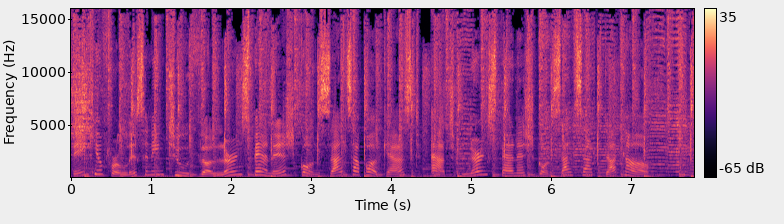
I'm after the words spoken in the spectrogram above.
Thank you for listening to the Learn Spanish con Salsa podcast at learnspanishconsalsa.com.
